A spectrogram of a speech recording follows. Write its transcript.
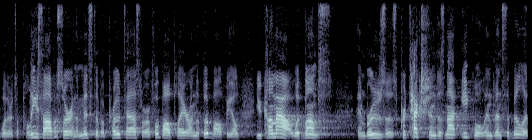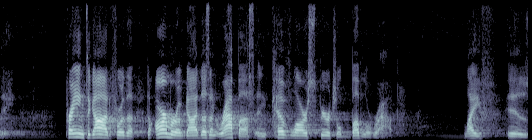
Whether it's a police officer in the midst of a protest or a football player on the football field, you come out with bumps and bruises. Protection does not equal invincibility. Praying to God for the, the armor of God doesn't wrap us in Kevlar spiritual bubble wrap. Life is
